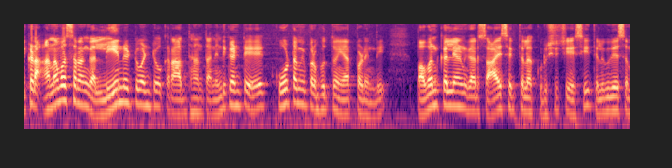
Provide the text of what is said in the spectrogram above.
ఇక్కడ అనవసరంగా లేనటువంటి ఒక రాద్ధాంతాన్ని ఎందుకంటే కూటమి ప్రభుత్వం ఏర్పడింది. పవన్ కళ్యాణ్ గారు సాయశక్తుల కృషి చేసి తెలుగుదేశం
